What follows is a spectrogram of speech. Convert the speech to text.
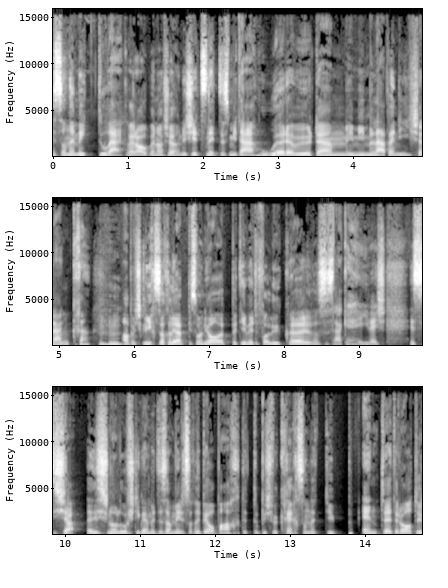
so ein Mittelweg wäre auch noch schön. Ist jetzt nicht, dass mich der Huren würde, ähm, in meinem Leben einschränken, Mhm. aber es ist gleich so ein bisschen etwas, wo ich auch die wieder von Leuten höre, die so sagen, hey, weisst, es ist ja, es ist noch lustig, wenn man das an mir so ein bisschen beobachtet. Du bist wirklich so ein Typ, entweder oder,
